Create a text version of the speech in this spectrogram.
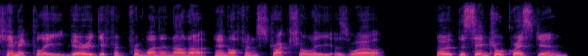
chemically very different from one another and often structurally as well. So, the central question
